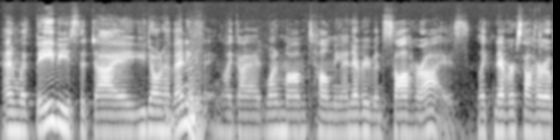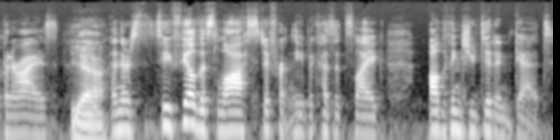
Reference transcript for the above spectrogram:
And with babies that die, you don't have anything. Like I had one mom tell me, I never even saw her eyes. Like never saw her open her eyes. yeah And there's so you feel this loss differently because it's like all the things you didn't get.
